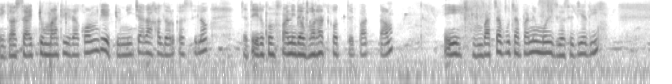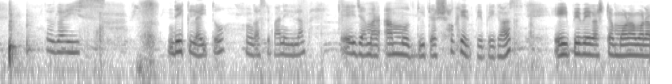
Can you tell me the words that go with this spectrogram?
এই গাছে একটু মাটিটা কম দিয়ে একটু নিচে রাখা দরকার ছিল, যাতে এরকম পানি দিয়ে ভরাট করতে পারতাম। এই বাচ্চা পুচা পানি মরিচ গাছে দিয়ে দিই। তো গাইস দেখলাই তো, গাছে পানি দিলাম। এই যে আমার আম্মুর দুইটা শখের পেঁপে গাছ। এই পেঁপে গাছটা মরা মরা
